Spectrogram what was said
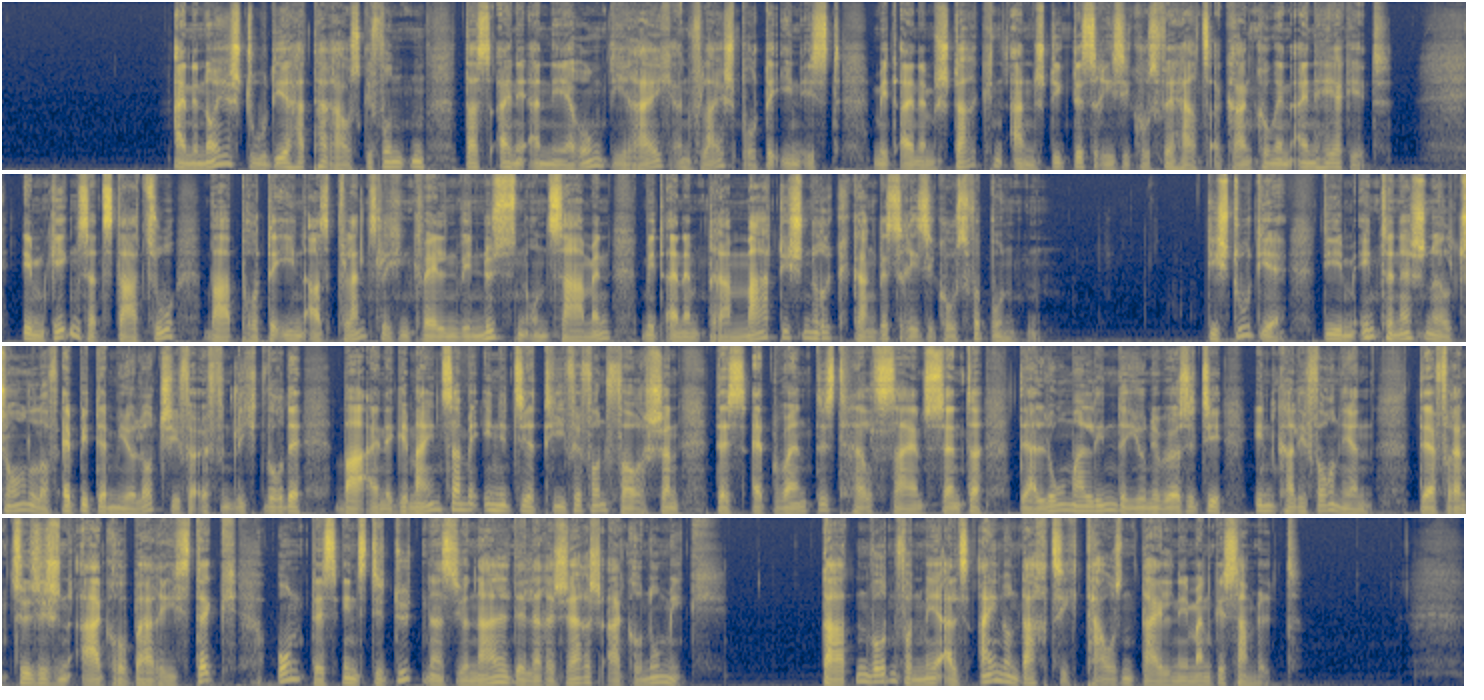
Eine neue Studie hat herausgefunden, dass eine Ernährung, die reich an Fleischprotein ist, mit einem starken Anstieg des Risikos für Herzerkrankungen einhergeht. Im Gegensatz dazu war Protein aus pflanzlichen Quellen wie Nüssen und Samen mit einem dramatischen Rückgang des Risikos verbunden die Studie, die im International Journal of Epidemiology veröffentlicht wurde, war eine gemeinsame Initiative von Forschern des Adventist Health Science Center der Loma Linda University in Kalifornien, der französischen Agro-Paris Tech und des Institut National de la Recherche Agronomique. Daten wurden von mehr als 81.000 Teilnehmern gesammelt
